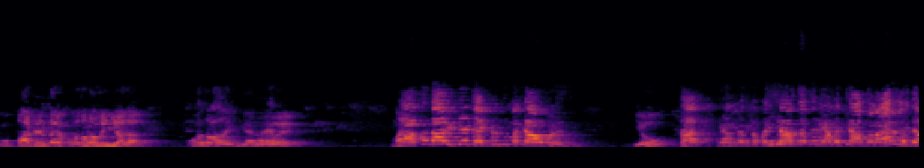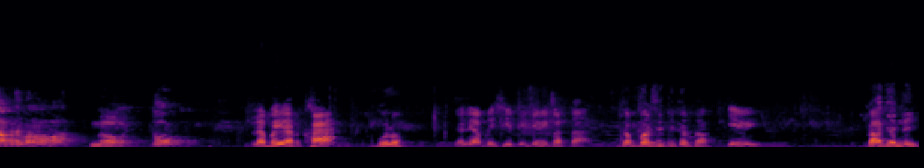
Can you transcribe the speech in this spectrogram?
ઉપાડીને તારે કોથળો લઈ ગયા હતા કોથળો લઈ ગયા હતા. મારે તો ડાયરેક્ટ બે ટ્રેક્ટરથી મંગાવવા પડે છે. એવું? તાર એમને તો પૈસા આવતા નહીં એમાં ચાર તમે હારે લઈ જાવ આપણે ભરવા વાળા ના હોય. તો? એટલે ભાઈ હરખા? બોલો. એટલે આપણી ખેતી કેવી કરતા? જબ્બર ખેતી કરતા. કેવી? ગાજર નહીં.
